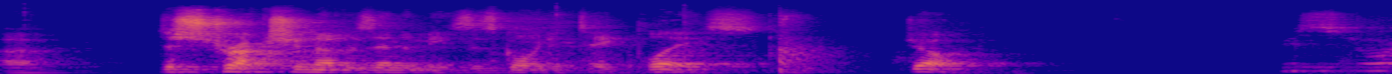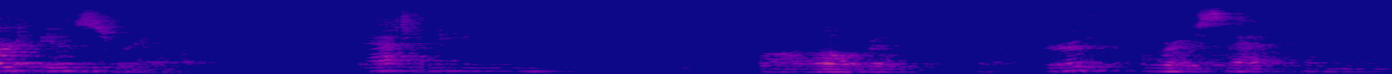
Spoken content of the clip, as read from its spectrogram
uh, destruction of his enemies is going to take place. Joe. Restore Israel. Does that mean people all over the earth, or is that the nation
